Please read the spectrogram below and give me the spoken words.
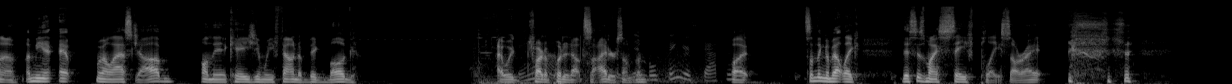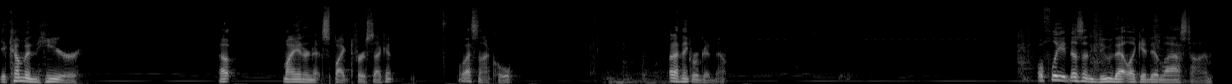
I don't know. I mean, at my last job, on the occasion we found a big bug, I would try to put it outside or something. fingers, But something about like, this is my safe place, all right? you come in here. Oh, my internet spiked for a second. Well, that's not cool. But I think we're good now. Hopefully it doesn't do that like it did last time.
